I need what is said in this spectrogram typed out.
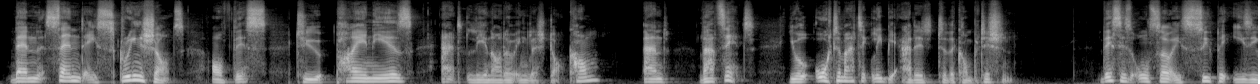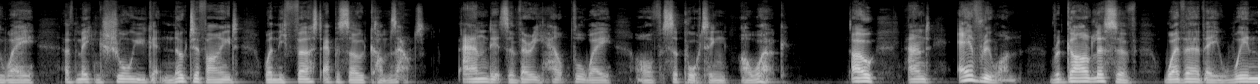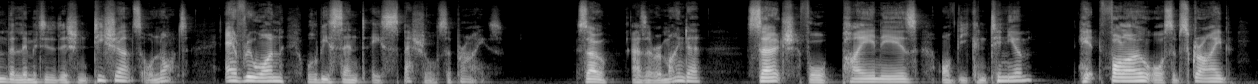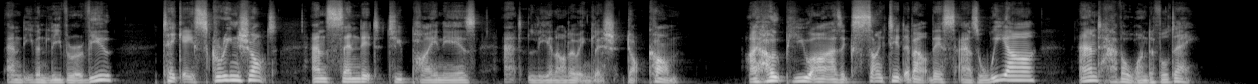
then send a screenshot of this to pioneers at leonardoenglish.com, and that's it. You will automatically be added to the competition. This is also a super easy way of making sure you get notified when the first episode comes out, and it's a very helpful way of supporting our work. Oh, and everyone, regardless of whether they win the limited edition t shirts or not, everyone will be sent a special surprise. So, as a reminder, search for Pioneers of the Continuum, hit follow or subscribe, and even leave a review, take a screenshot, and send it to pioneers at leonardoenglish.com. I hope you are as excited about this as we are, and have a wonderful day.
